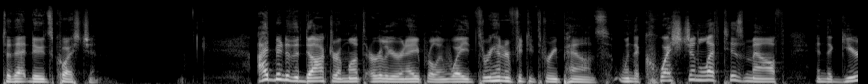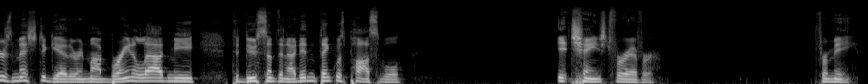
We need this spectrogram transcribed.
to that dude's question. I'd been to the doctor a month earlier in April and weighed 353 pounds. When the question left his mouth and the gears meshed together and my brain allowed me to do something I didn't think was possible, it changed forever for me.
